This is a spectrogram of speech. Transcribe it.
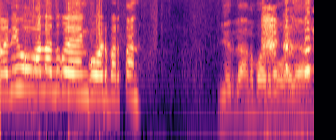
ಮನಿಗೆ ಹೋಗೋಣ ಅಂದ್ಕೊಳ್ಳಿ ಹೆಂಗ್ ಓಡ್ ಬರ್ತಾನ. ಇರ್ಲಿ ಅನ್ಬಾರ್ದು ಹಳ್ಯಾನ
